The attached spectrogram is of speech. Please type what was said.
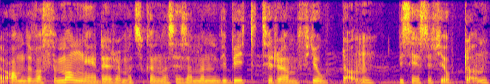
Om det var för många i det rummet så kunde man säga så här, men vi byter till rum 14. Vi ses i 14.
